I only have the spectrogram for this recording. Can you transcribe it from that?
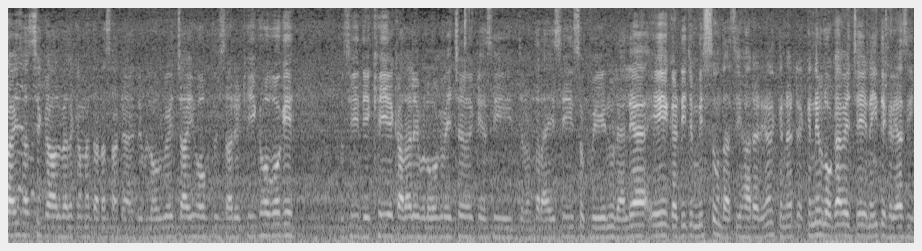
ਗਾਇਸ ਸਤਿ ਸ਼੍ਰੀ ਅਕਾਲ। ਵੈਲਕਮ ਹੈ ਤੁਹਾਡਾ ਸਾਡੇ ਅੱਜ ਦੇ ਵਲੌਗ ਵਿੱਚ। ਆਈ ਹੋਪ ਤੁਸੀਂ ਸਾਰੇ ਠੀਕ ਹੋਵੋਗੇ। ਤੁਸੀਂ ਦੇਖਿਆ ਹੀ ਹੈ ਕੱਲ੍ਹ ਵਾਲੇ ਵਲੌਗ ਵਿੱਚ ਕਿ ਅਸੀਂ ਜਲੰਧਰ ਆਏ ਸੀ ਸੁਖਵੀਰ ਨੂੰ ਲੈ ਲਿਆ। ਇਹ ਗੱਡੀ 'ਚ ਮਿਸ ਹੁੰਦਾ ਸੀ ਹਰ ਵਾਰੀ ਨਾ, ਕਿੰਨੇ ਕਿੰਨੇ ਵਲੌਗਾਂ ਵਿੱਚ ਇਹ ਨਹੀਂ ਦਿਖ ਰਿਹਾ ਸੀ।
